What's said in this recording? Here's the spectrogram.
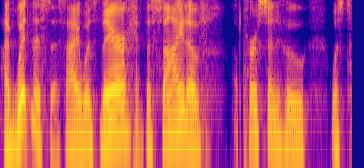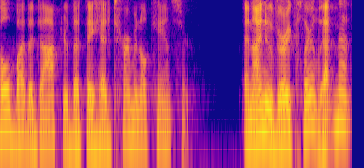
I've witnessed this. I was there at the side of a person who was told by the doctor that they had terminal cancer. And I knew very clearly that meant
